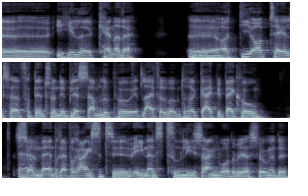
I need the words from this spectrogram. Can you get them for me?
øh, i hele Canada. Mm. Øh, og de optagelser fra den turné bliver samlet på et livealbum, der hedder Guide Me Back Home, ja. som er en reference til en af hans tidlige sange, hvor der bliver sunget det.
